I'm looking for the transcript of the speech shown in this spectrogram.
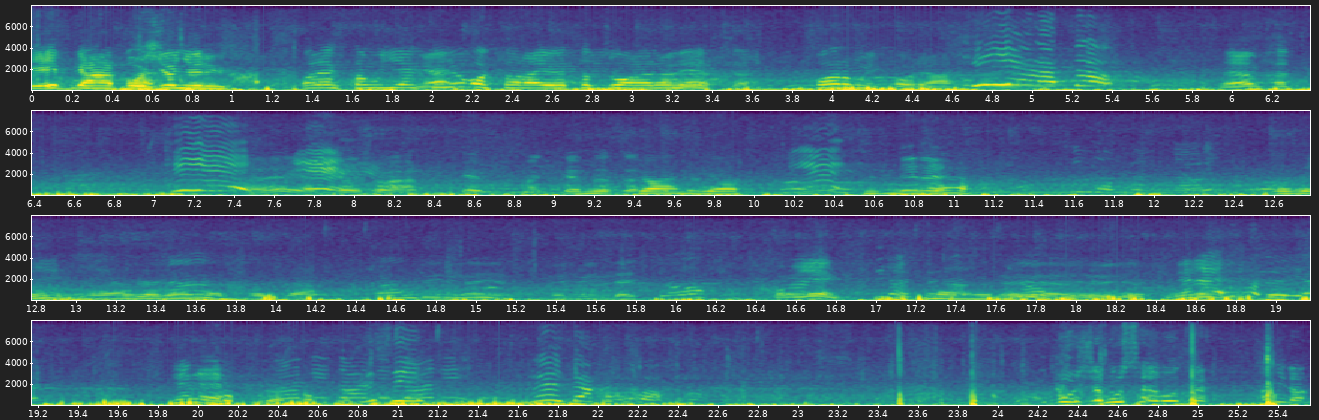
Szép Gábor, gyönyörű. Alex, amúgy ilyenkor nyugodtan rájött a Johanra, mert baromi forrás. Kié a labda? Nem, hát Kié? eljöttem Zsoán, kérd- megkérdezett. Zsándi azt Mié? tudja. Ezért kell, ezért nem lesz hozzá. Mindegy. A miénk? Nem, ezért. Gyere! Gyere! Viszi! Lőd be a kapuba! Buzsa, muszáj volt. Annyira.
